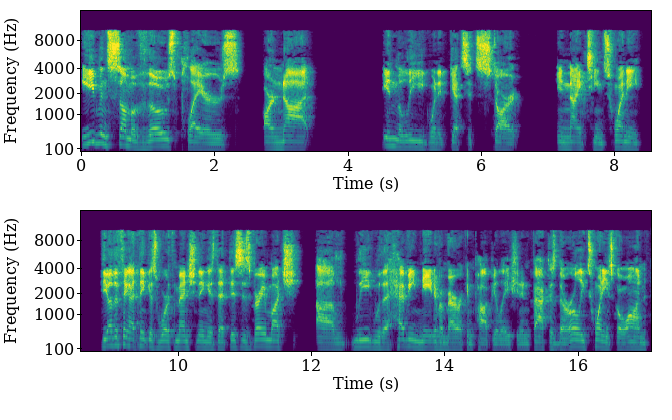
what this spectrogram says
even some of those players are not in the league when it gets its start in 1920. The other thing I think is worth mentioning is that this is very much a league with a heavy Native American population. In fact, as the early 20s go on,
